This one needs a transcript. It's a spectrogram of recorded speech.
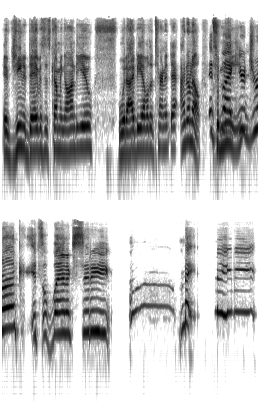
if Geena Davis is coming on to you, would I be able to turn it down? I don't know. It's to like me, you're drunk. It's Atlantic City. Mm, May, maybe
